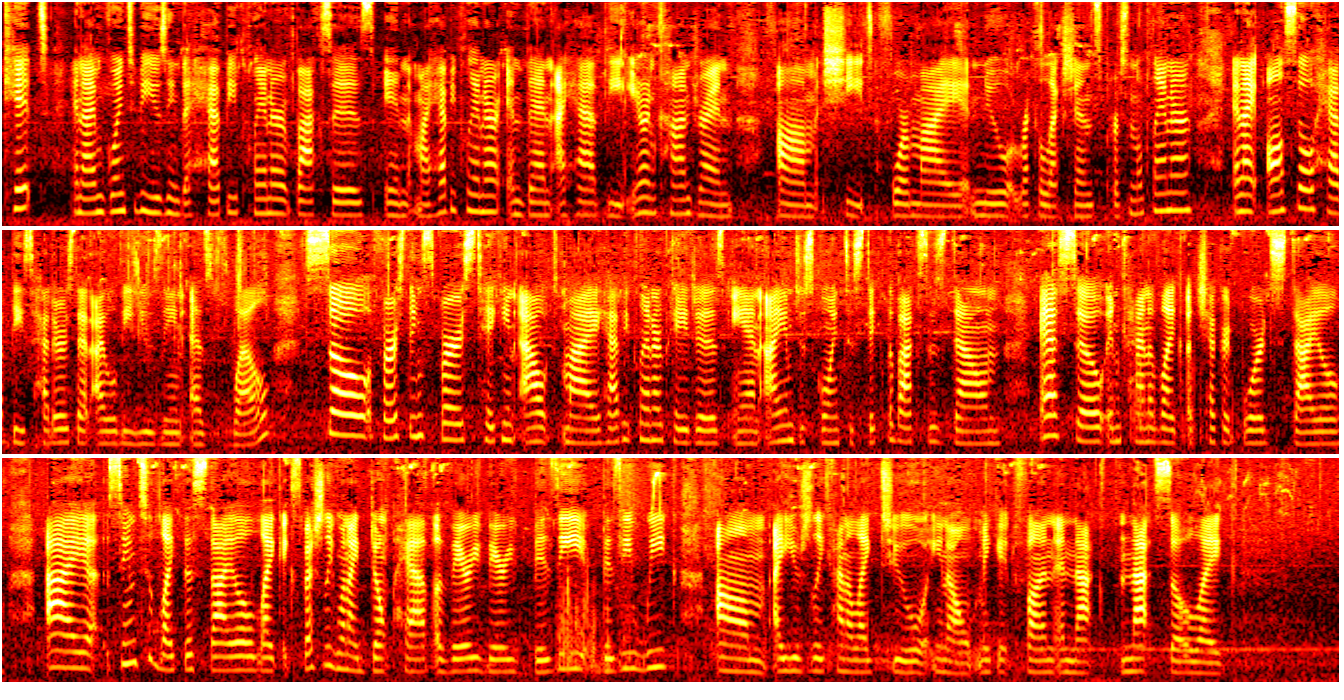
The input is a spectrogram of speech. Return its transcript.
kit and I'm going to be using the Happy Planner boxes in my Happy Planner and then I have the Erin Condren um, sheet for my new Recollections personal planner. And I also have these headers that I will be using as well. So first things first, taking out my Happy Planner pages and I am just going to stick the boxes down as so in kind of like a checkered board style. I seem to like this style, like especially when I don't have a very, very busy, busy week. Um, I usually kind of like to, you know, make it fun and not, not so like,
